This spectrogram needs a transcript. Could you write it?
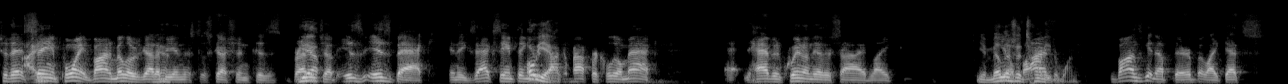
To that I- same point, Von Miller's got to Yeah. be in this discussion because Bradley Yeah. Chubb is is back, and the exact same thing Oh, you were yeah. talking about for Khalil Mack, uh, having Quinn on the other side. Like yeah Miller's know, at twenty Von- to one. Von's getting up there, but like that's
